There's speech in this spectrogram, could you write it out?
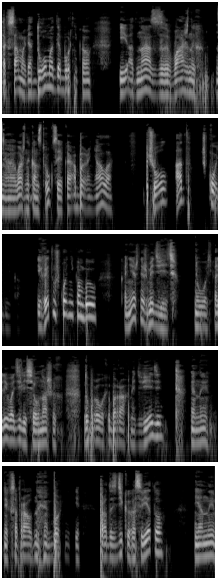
таксама вядома для бортнікаў і адна з важных э, важных канструкцый якая абараняла пчол ад шкодніка і гэтым шкоднікам быў канешне ж мядзведь Вось, калі вадзіліся ў нашых дубровых і барах мядзведзі яны як сапраўдныя бортнікі правда з дзікага свету яны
